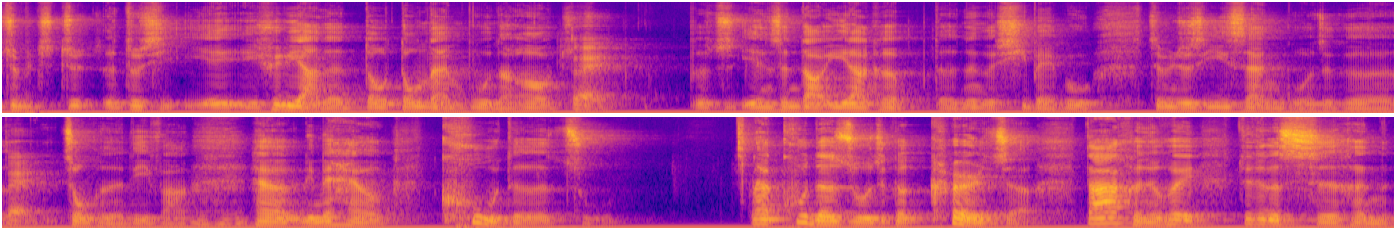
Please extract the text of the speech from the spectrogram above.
就就就就是叙利亚的东东南部，然后对，延伸到伊拉克的那个西北部，这边就是伊斯兰国这个纵横的地方，还有里面还有库德族。那库德族这个 Kurds，大家可能会对这个词很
